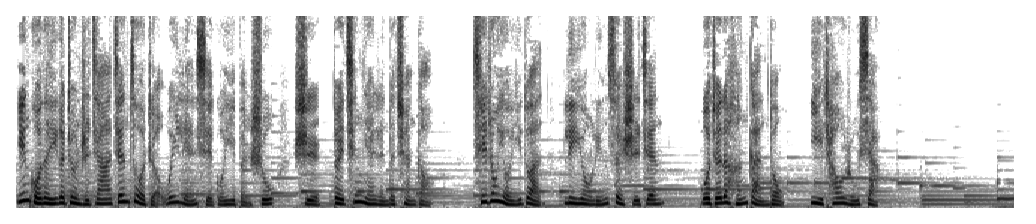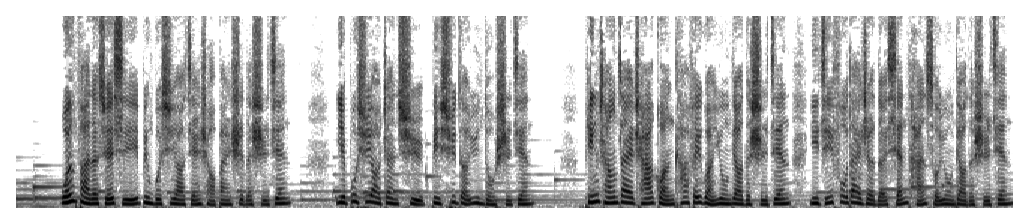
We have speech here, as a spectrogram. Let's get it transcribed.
英国的一个政治家兼作者威廉写过一本书，是对青年人的劝告，其中有一段利用零碎时间，我觉得很感动。一抄如下：文法的学习并不需要减少办事的时间，也不需要占去必须的运动时间，平常在茶馆、咖啡馆用掉的时间，以及附带着的闲谈所用掉的时间，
